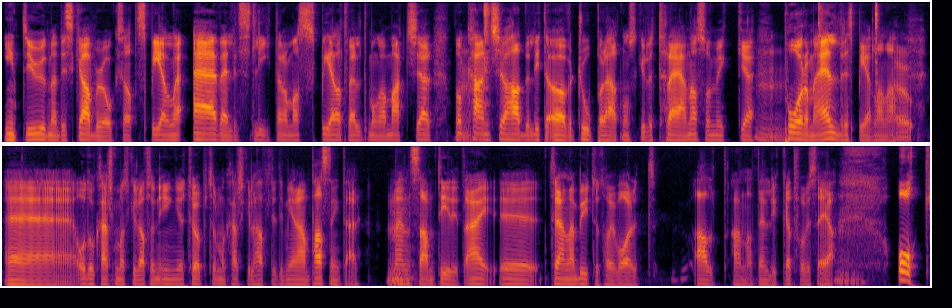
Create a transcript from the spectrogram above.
intervjun med Discovery också, att spelarna är väldigt slitna. De har spelat väldigt många matcher. De Mm. kanske hade lite övertro på det här att de skulle träna så mycket på de äldre spelarna. Jo. Eh, och då kanske man skulle haft en yngre trupp, så man kanske skulle haft lite mer anpassning där. Men Mm. samtidigt, nej, eh, tränarbytet har ju varit allt annat än lyckat får vi säga. Mm. Och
